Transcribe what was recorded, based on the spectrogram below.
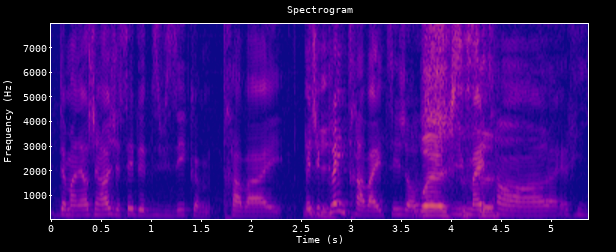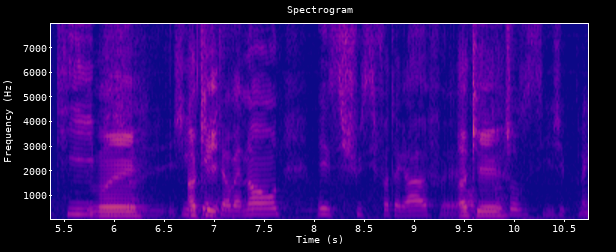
de manière générale, j'essaie de diviser comme travail. Ben, j'ai plein de travail, tu sais, genre, Ouais, je suis maître ça. en Reiki, Ouais. genre, j'ai Ok. été intervenante, mais je suis aussi photographe, euh, Ok. autre chose aussi, j'ai plein.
